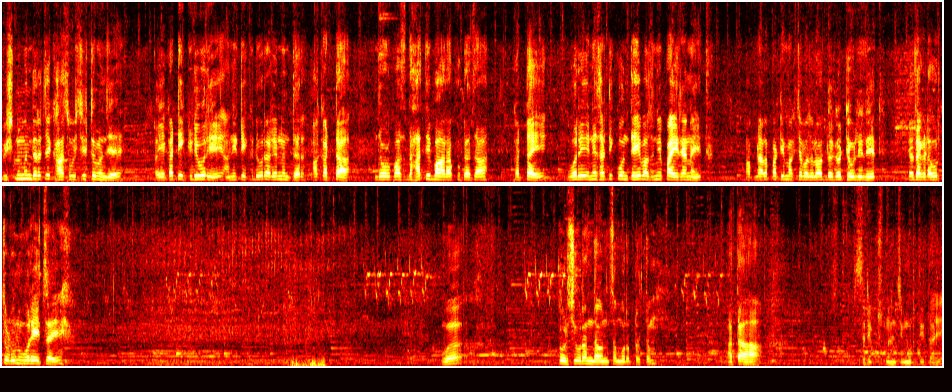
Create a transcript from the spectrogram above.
विष्णू मंदिराचे खास वैशिष्ट्य म्हणजे एका टेकडीवर आहे आणि टेकडीवर आल्यानंतर हा कट्टा जवळपास दहा ते बारा फुटाचा कट्टा आहे. वर येण्यासाठी कोणत्याही बाजूने पायऱ्या नाहीत. आपणाला पाठीमागच्या बाजूला दगड ठेवलेले आहेत. त्या दगडावर चढून वर यायचं आहे. व तुळशी वृंदावन समोर प्रथम. आता श्रीकृष्णांची मूर्ती आहे.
